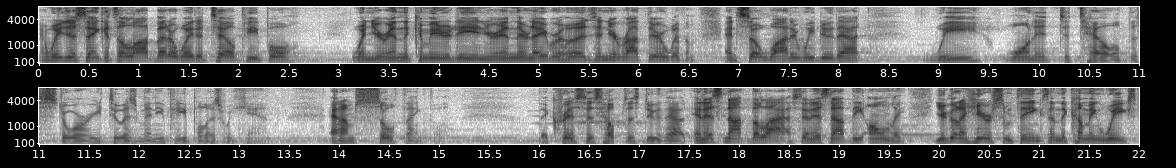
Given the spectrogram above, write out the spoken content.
And we just think it's a lot better way to tell people when you're in the community and you're in their neighborhoods and you're right there with them. And so, why did we do that? We wanted to tell the story to as many people as we can. And I'm so thankful that Chris has helped us do that. And it's not the last, and it's not the only. You're going to hear some things in the coming weeks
